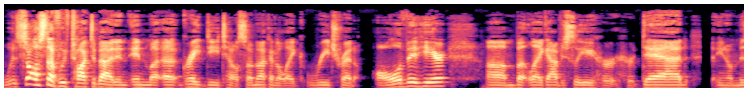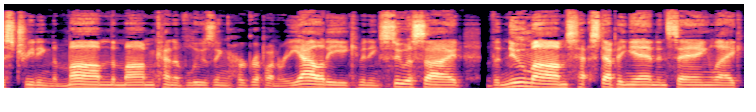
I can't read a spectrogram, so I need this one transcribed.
it's all stuff we've talked about in, in uh, great detail so i'm not going to like retread all of it here um, but like obviously her her dad you know mistreating the mom the mom kind of losing her grip on reality committing suicide the new mom stepping in and saying like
